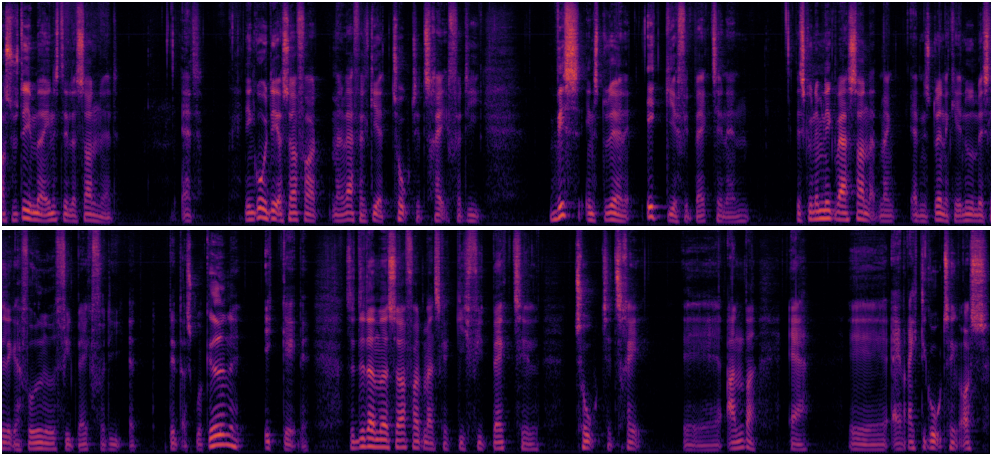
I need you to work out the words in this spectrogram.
Og systemet er indstillet sådan, at, at det er en god idé at sørge for, at man i hvert fald giver to til tre, fordi hvis en studerende ikke giver feedback til en anden, det skal jo nemlig ikke være sådan, at, man, at en studerende kan ende ud med at slet ikke have fået noget feedback, fordi at den, der skulle have givet det, ikke gav det. Så det der med at sørge for, at man skal give feedback til to til tre øh, andre, er øh, er en rigtig god ting også.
